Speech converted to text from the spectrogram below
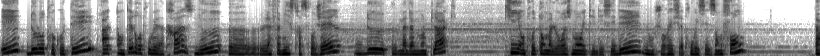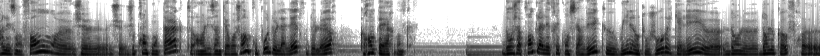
et de l'autre côté, à tenter de retrouver la trace de euh, la famille Strasvogel, de euh, Madame Montlac, qui entre-temps malheureusement était décédée, donc j'ai réussi à trouver ses enfants. Par les enfants, euh, je, je, je, prends contact en les interrogeant à propos de la lettre de leur grand-père. Donc, dont j'apprends que la lettre est conservée, que oui, ils l'ont toujours et qu'elle est euh, dans, le, coffre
